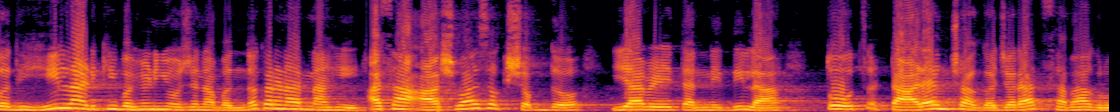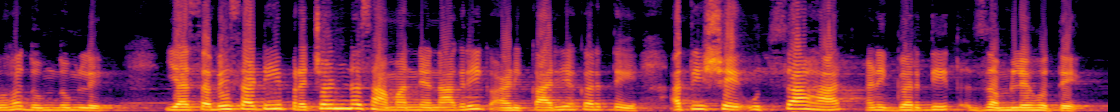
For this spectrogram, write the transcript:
कधीही लाडकी बहीण योजना बंद करणार नाही असा आश्वासक शब्द यावेळी त्यांनी दिला. तोच टाळ्यांच्या गजरात सभागृह दुमदुमले. या सभेसाठी प्रचंड सामान्य नागरिक आणि कार्यकर्ते अतिशय उत्साहात आणि गर्दीत जमले होते.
